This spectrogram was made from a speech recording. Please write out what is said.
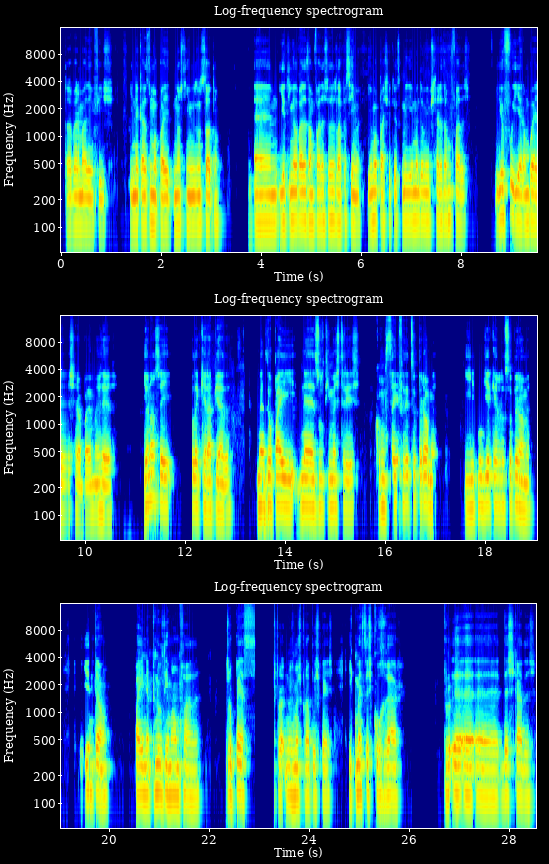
estava armado em fixe, e na casa do meu pai nós tínhamos um sótão, ahm, e eu tinha levado as almofadas todas lá para cima, e o meu pai chateou-se comigo e mandou-me buscar as almofadas. E eu fui, e eram boas, eram pai umas 10. E eu não sei qual é que era a piada, mas eu pai, nas últimas três, comecei a fazer de super-homem, e entendia que era o super-homem. E então, pai, na penúltima almofada, tropeço nos meus próprios pés, e começo a escorregar por- eh, eh, eh, das escadas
